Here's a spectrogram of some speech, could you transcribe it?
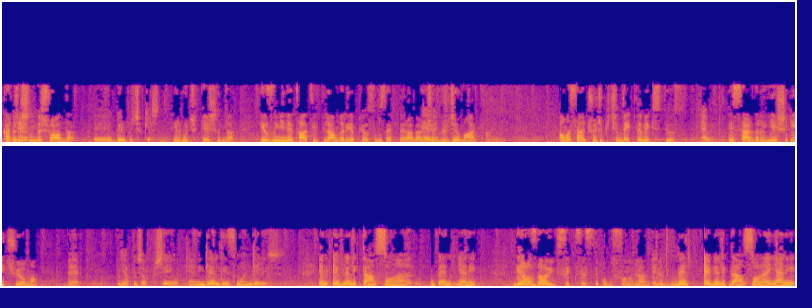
Kaç Evet. yaşında şu anda? Ee, bir buçuk yaşında. Bir buçuk yaşında. Yazın yine tatil planları yapıyorsunuz hep beraber Evet. cümbür cemaat. Aynen. Ama sen çocuk için beklemek istiyorsun. Evet. E Serdar'ın yaşı geçiyor ama. Ve yapacak bir şey yok. Yani geldiği zaman gelir. Yani evlilikten sonra ben yani Biraz daha yüksek sesle konuşsana ben ben evlilikten sonra yani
